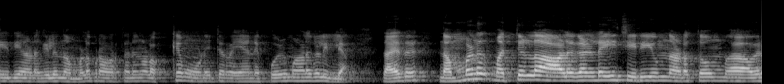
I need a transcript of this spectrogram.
രീതിയാണെങ്കിലും നമ്മൾ പ്രവർത്തനങ്ങളൊക്കെ മോണിറ്റർ ചെയ്യാൻ എപ്പോഴും ആളുകളില്ല. അതായത് നമ്മൾ മറ്റുള്ള ആളുകളുടെ ഈ ചിരിയും നടത്തവും അവർ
